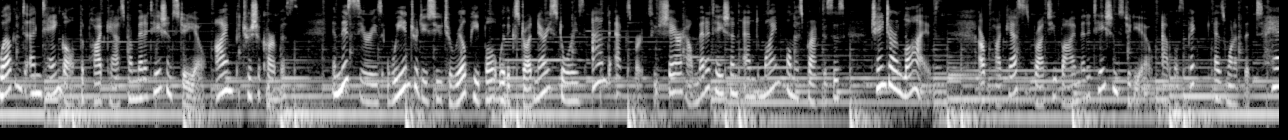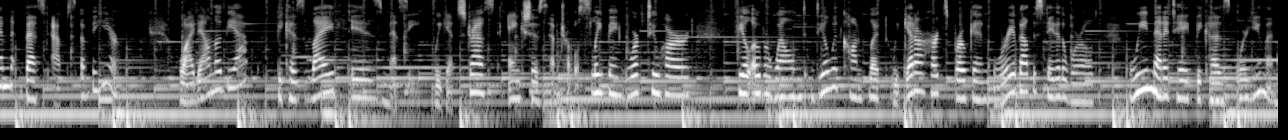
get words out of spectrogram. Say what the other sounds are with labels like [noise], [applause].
Welcome to Untangle, the podcast from Meditation Studio. I'm Patricia Karpas. In this series, we introduce you to real people with extraordinary stories and experts who share how meditation and mindfulness practices change our lives. Our podcast is brought to you by Meditation Studio, Apple's pick as one of the 10 best apps of the year. Why download the app? Because life is messy. We get stressed, anxious, have trouble sleeping, work too hard, feel overwhelmed, deal with conflict, we get our hearts broken, worry about the state of the world. We meditate because we're human.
